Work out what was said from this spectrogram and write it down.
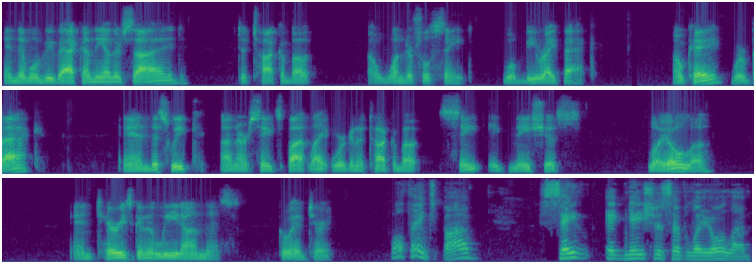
and then we'll be back on the other side to talk about a wonderful saint. We'll be right back. Okay, we're back. And this week on our Saint Spotlight, we're going to talk about Saint Ignatius Loyola. And Terry's going to lead on this. Go ahead, Terry. Well, thanks, Bob. Saint Ignatius of Loyola,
